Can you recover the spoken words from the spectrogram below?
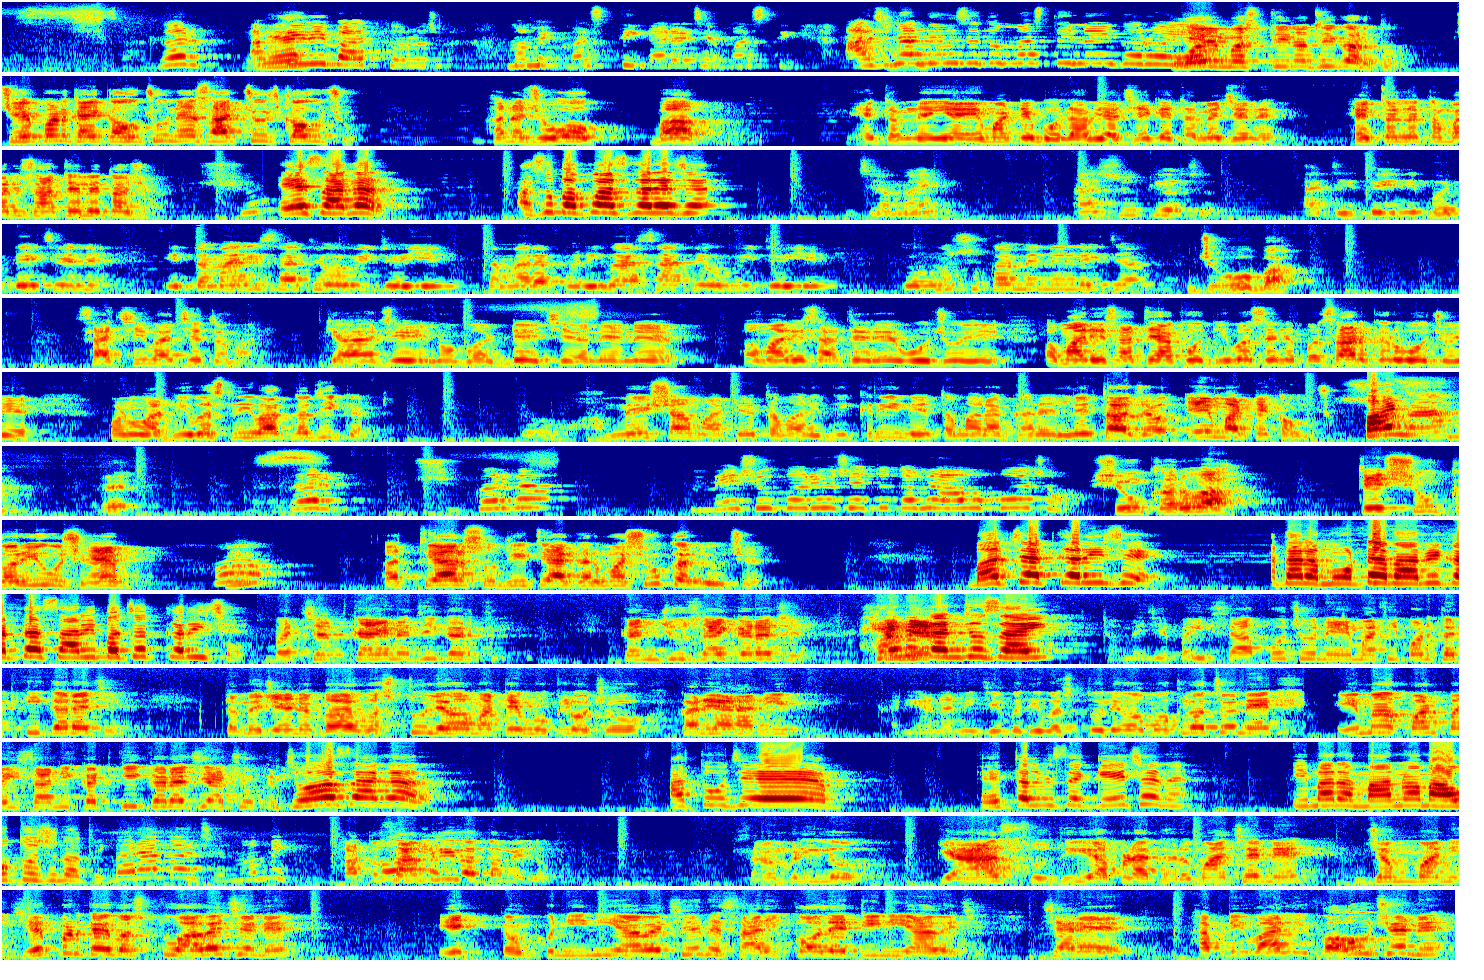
સાગર આ કેવી વાત કરો છો? મમ્મી મસ્તી કરે છે મસ્તી. આજના દિવસે તો મસ્તી નહીં કરો કોઈ મસ્તી નથી કરતો. જે પણ કંઈ કહું છું ને સાચું જ કહું છું. અને જુઓ બાપ મેં તમને અહીંયા એ માટે બોલાવ્યા છે કે તમે છે ને હેતલને તમારી સાથે લેતા જાઓ. એ સાગર આ શું બકવાસ કરે છે? જમાઈ આ શું કહો છો? આજે તો એની બર્થડે છે ને એ તમારી સાથે હોવી જોઈએ તમારા પરિવાર સાથે હોવી જોઈએ. તો હું શું કામ એને લઈ જાઉં? જુઓ બા સાચી વાત છે તમારી. કે આજે એનો બર્થડે છે અને એને અમારી સાથે રહેવું જોઈએ અમારી સાથે આખો દિવસ એને પસાર કરવો જોઈએ. પણ હું આ દિવસની વાત નથી કરતો. તો હું હંમેશા માટે તમારી દીકરીને તમારા ઘરે લેતા જાઓ એ માટે કહું છું. પણ સર શું કરવા? મેં શું કર્યું છે તો તમે આવું કહો છો? શું કરવા? તે શું કર્યું છે એમ? અત્યાર સુધી તે આ ઘરમાં શું કર્યું છે? બચત કરી છે. આ તારા મોટા ભાભી કરતા સારી બચત કરી છે. બચત કાંઈ નથી કરતી. કંજુસાઈ કરે છે. તમે- કંજુસાઈ? તમે જે પૈસા આપો છો ને એમાંથી પણ કટકી કરે છે. તમે જેને બહાર વસ્તુ લેવા માટે મોકલો છો કરિયાણાની કરિયાણાની જે બધી વસ્તુ લેવા મોકલો છો ને એમાં પણ પૈસાની કટકી કરે છે આ છોકરી. જો સાગર આ તું જે હેતલ વિશે કહે છે ને એ મારા માનવામાં આવતું જ નથી. બરાબર છે મમ્મી. આ તો સાંભળી લો તમે લોકો. સાંભળી લો. કે આજ સુધી આપણા ઘરમાં છે ને જમવાની જે પણ કઈ વસ્તુ આવે છે ને એક કંપનીની આવે છે ને સારી ક્વોલિટીની આવે છે. જ્યારે આપણી વાલી વહુ છે ને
